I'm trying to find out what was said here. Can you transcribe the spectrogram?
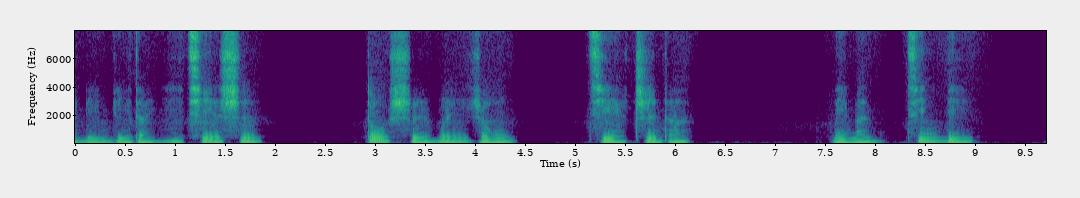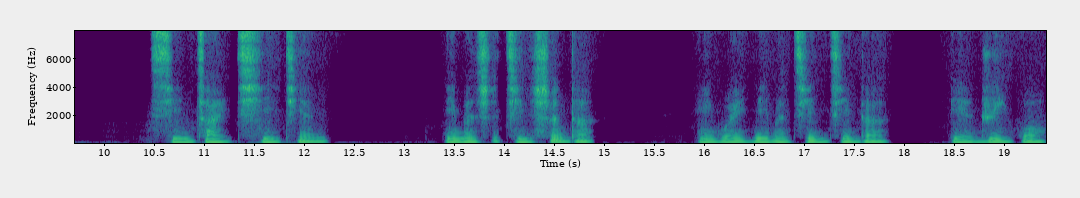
灵里的一切事。都是温柔、节制的。你们经历行在其间，你们是谨慎的，因为你们紧紧的连于我，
